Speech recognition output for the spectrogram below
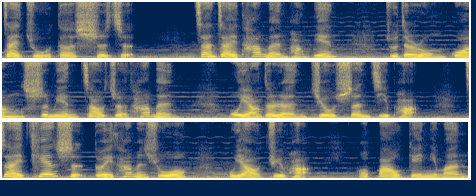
在主的使者站在他们旁边，主的荣光四面照着他们。牧羊的人就甚惧怕，在天使对他们说：“不要惧怕，我报给你们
